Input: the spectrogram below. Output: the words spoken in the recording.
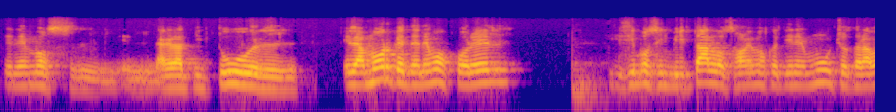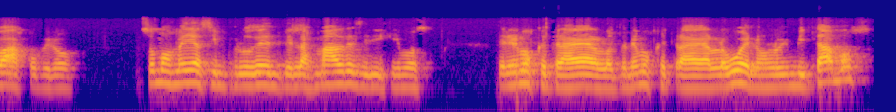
tenemos la gratitud, el, el amor que tenemos por él. Quisimos invitarlo, sabemos que tiene mucho trabajo, pero somos medias imprudentes las madres y dijimos, tenemos que traerlo, tenemos que traerlo. Bueno, lo invitamos,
